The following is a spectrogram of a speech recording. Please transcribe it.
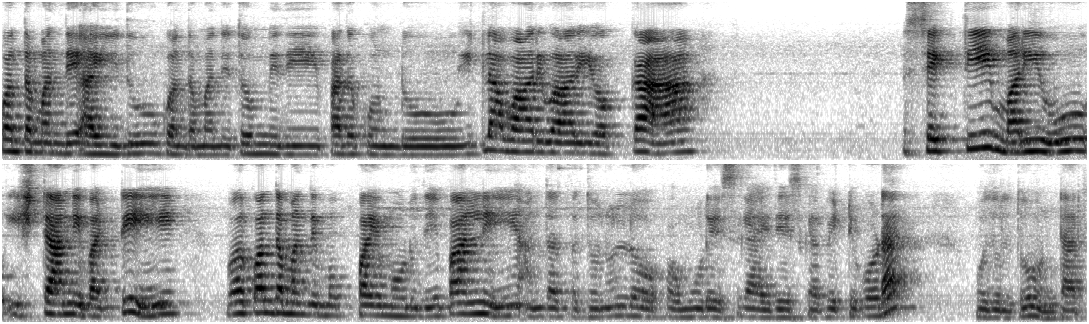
కొంతమంది ఐదు కొంతమంది తొమ్మిది పదకొండు ఇట్లా వారి వారి యొక్క శక్తి మరియు ఇష్టాన్ని బట్టి కొంతమంది ముప్పై మూడు దీపాలని అంతంత ధనుల్లో ఒక మూడేసిగా ఐదేసిగా పెట్టి కూడా వదులుతూ ఉంటారు.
